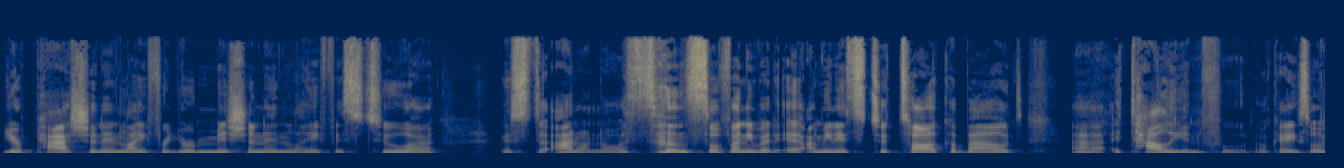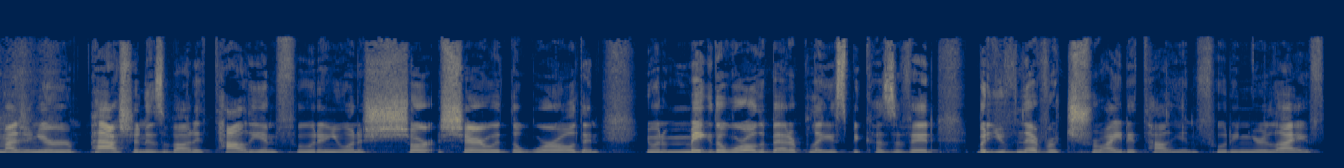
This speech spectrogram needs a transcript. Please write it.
your passion in life or your mission in life is to uh, is to, I don't know, it sounds so funny, but I mean, it's to talk about uh, Italian food. Okay, so imagine your passion is about Italian food and you want to share, share with the world and you want to make the world a better place because of it, but you've never tried Italian food in your life.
